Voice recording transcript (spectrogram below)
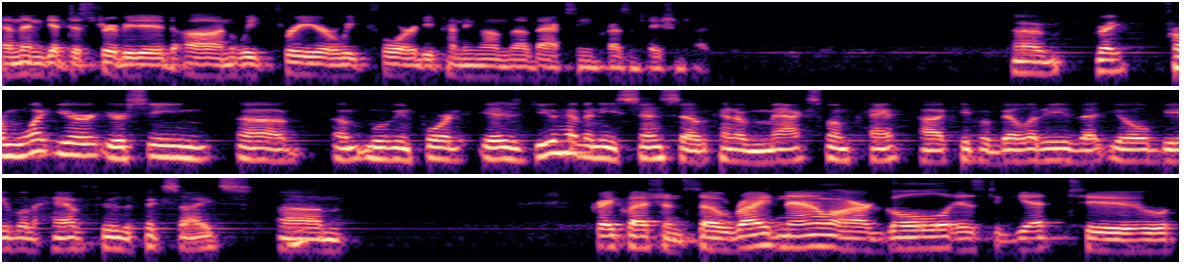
and then get distributed on week three or week four, depending on the vaccine presentation type. Um, great. From what you're you're seeing uh, uh, moving forward, is do you have any sense of kind of maximum cap, uh, capability that you'll be able to have through the fixed sites? Um, Great question. So right now, our goal is to get to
